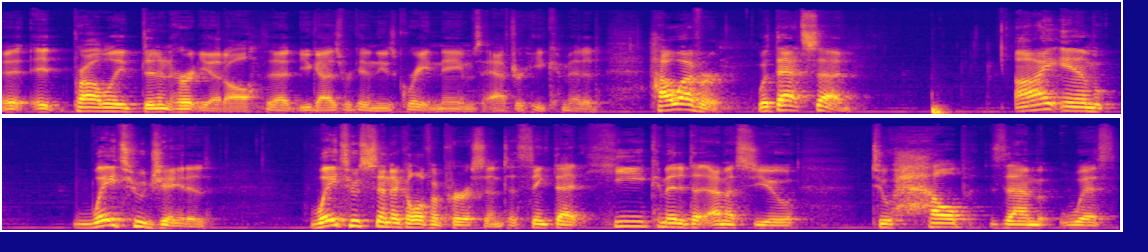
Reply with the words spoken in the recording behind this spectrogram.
It, it, probably didn't hurt you at all that you guys were getting these great names after he committed. However, with that said, I am way too jaded way too cynical of a person to think that he committed to MSU to help them with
